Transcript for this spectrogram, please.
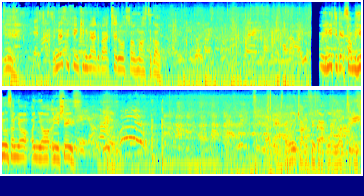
Yeah. And there's me thinking we had about 10 or so miles to go. Oh, you need to get some heels on your on your on your shoes. We're we're trying to figure out what we want to eat.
